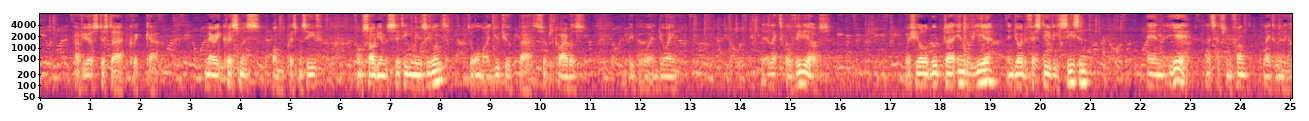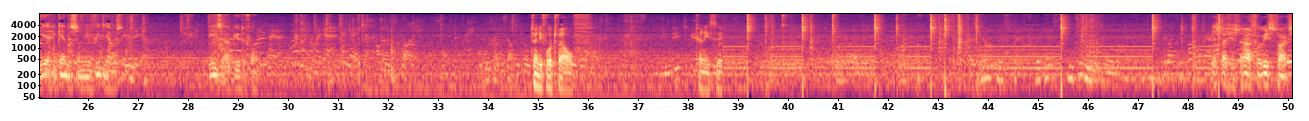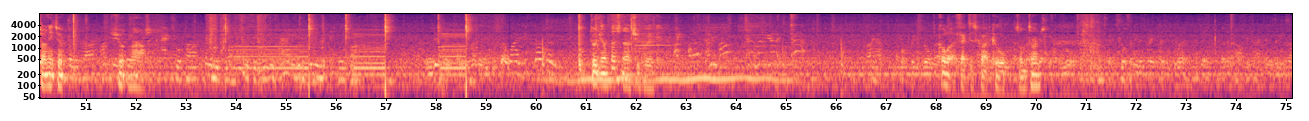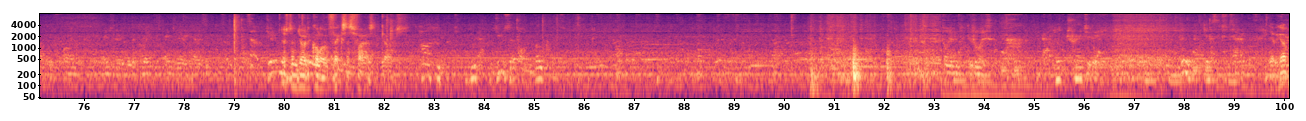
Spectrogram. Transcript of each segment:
Hi viewers, just a quick uh, Merry Christmas on Christmas Eve from Sodium City, New Zealand to all my YouTube uh, subscribers and people who are enjoying the electrical videos. Wish you all a good uh, end of year, enjoy the festive season and yeah, let's have some fun later in the year again with some new videos. These are beautiful. Twenty-four twelve. Twenty-six. This patch is too hard for restrike, so I need to short them out. Two jumpers, now should work. Color effect is quite cool sometimes. Just enjoy the color effects as far as it goes. There we go.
